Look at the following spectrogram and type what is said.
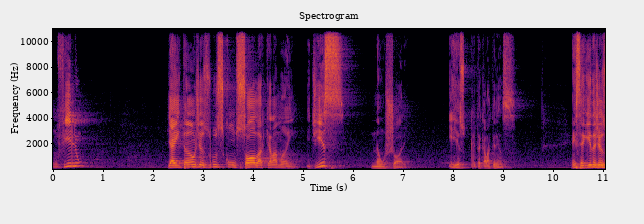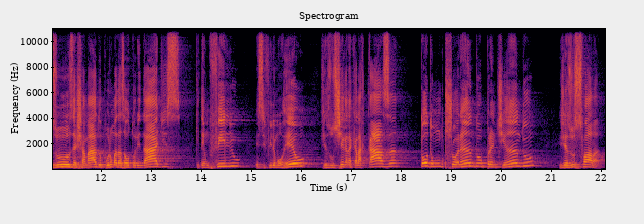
um filho. E aí então Jesus consola aquela mãe e diz: Não chore. E ressuscita aquela criança. Em seguida, Jesus é chamado por uma das autoridades que tem um filho. Esse filho morreu. Jesus chega naquela casa, todo mundo chorando, pranteando. E Jesus fala:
